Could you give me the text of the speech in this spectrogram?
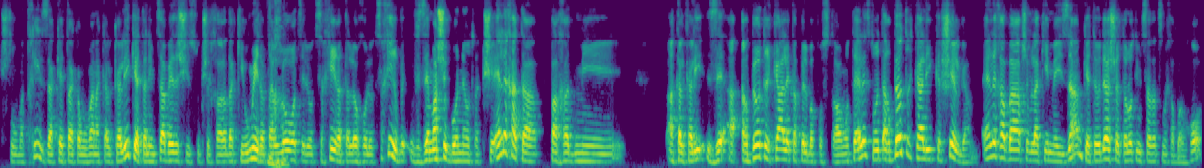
כשהוא מתחיל זה הקטע כמובן הכלכלי כי אתה נמצא באיזשהו סוג של חרדה קיומית אתה נכון. לא רוצה להיות שכיר אתה לא יכול להיות שכיר וזה מה שבונה אותך. כשאין לך את הפחד הכלכלי זה הרבה יותר קל לטפל בפוסט טראומות האלה זאת אומרת הרבה יותר קל להיכשל גם. אין לך בעיה עכשיו להקים מיזם כי אתה יודע שאתה לא תמצא את עצמך ברחוב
